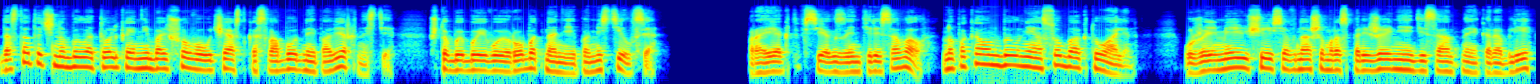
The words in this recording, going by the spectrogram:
Достаточно было только небольшого участка свободной поверхности, чтобы боевой робот на ней поместился. Проект всех заинтересовал, но пока он был не особо актуален. Уже имеющиеся в нашем распоряжении десантные корабли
